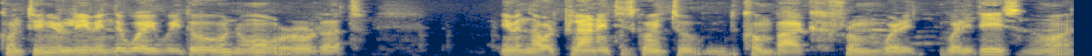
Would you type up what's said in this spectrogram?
continue living the way we do, no, or that even our planet is going to come back from where it where it is, no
